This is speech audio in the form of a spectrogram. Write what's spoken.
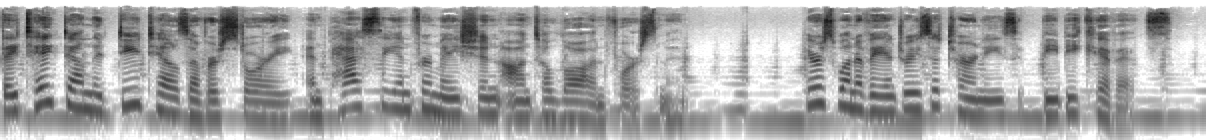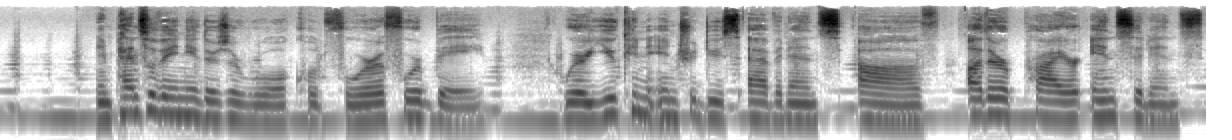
They take down the details of her story and pass the information on to law enforcement. Here's one of Andrea's attorneys, Bebe Kivitz. In Pennsylvania, there's a rule called 404B where you can introduce evidence of other prior incidents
